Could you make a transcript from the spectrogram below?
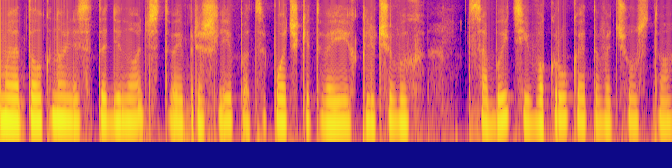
Мы оттолкнулись от одиночества и пришли по цепочке твоих ключевых событий вокруг этого чувства.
